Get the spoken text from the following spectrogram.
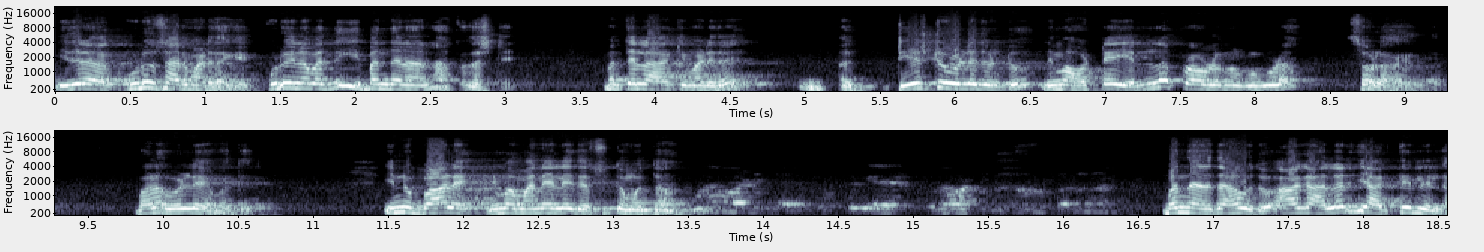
ಇದರ ಕುಡು ಸಾರು ಮಾಡಿದಾಗೆ ಕುಡುವಿನ ಬದಲಿಗೆ ಈ ಬಂಧನವನ್ನು ಹಾಕೋದಷ್ಟೇ ಮತ್ತೆಲ್ಲ ಹಾಕಿ ಮಾಡಿದರೆ ಟೇಸ್ಟು ಒಳ್ಳೆಯದುಂಟು ನಿಮ್ಮ ಹೊಟ್ಟೆ ಎಲ್ಲ ಪ್ರಾಬ್ಲಮ್ಗಳು ಕೂಡ ಸೋಲ್ ಆಗುತ್ತೆ ಭಾಳ ಒಳ್ಳೆಯ ಮದ್ದು ಇನ್ನು ಬಾಳೆ, ನಿಮ್ಮ ಸುತ್ತಮುತ್ತ ಒಟ್ಟಿಗೆ ಗುಣ ಮಾಡ್ತಿದ್ರು ಬಂಧನದ, ಹೌದು. ಆಗ ಅಲರ್ಜಿ ಆಗ್ತಿರ್ಲಿಲ್ಲ.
